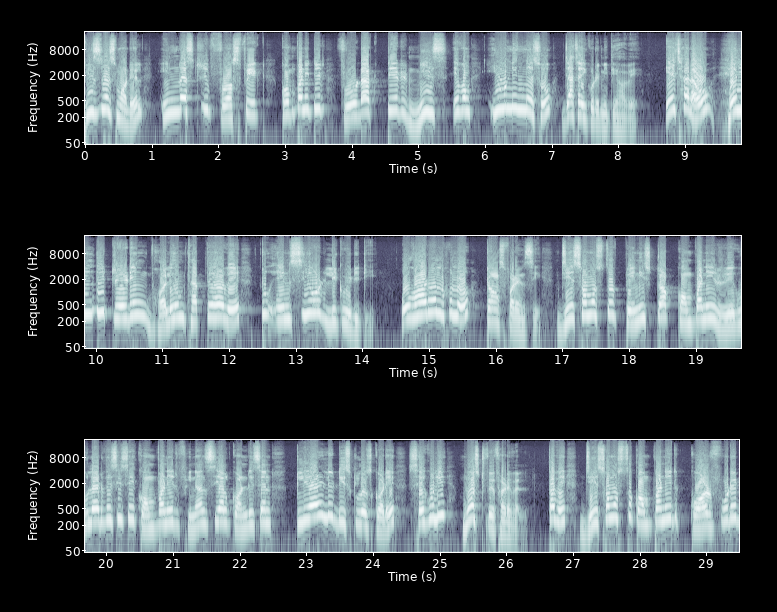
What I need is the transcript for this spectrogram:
বিজনেস মডেল ইন্ডাস্ট্রি প্রসপেক্ট কোম্পানিটির প্রোডাক্টের নিস এবং ইউনিকনেসও যাচাই করে নিতে হবে। এছাড়াও হেলদি ট্রেডিং ভলিউম থাকতে হবে টু এনসিওর লিকুইডিটি ওভারঅল হলো ট্রান্সপারেন্সি যে সমস্ত পেনি স্টক কোম্পানি রেগুলার বেসিসে কোম্পানির ফিনান্সিয়াল কন্ডিশন ক্লিয়ারলি ডিসক্লোজ করে, সেগুলি মোস্ট প্রেফারেবল তবে যে সমস্ত কোম্পানির কর্পোরেট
